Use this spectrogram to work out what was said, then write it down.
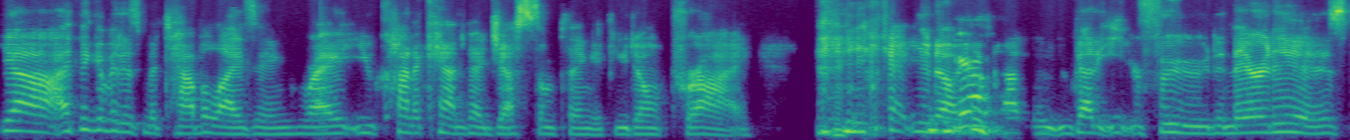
Yeah, I think of it as metabolizing, right? You kind of can't digest something if you don't try. Mm-hmm. you can't, you know, Yeah. you've got, to, you've got to eat your food, and there it is.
